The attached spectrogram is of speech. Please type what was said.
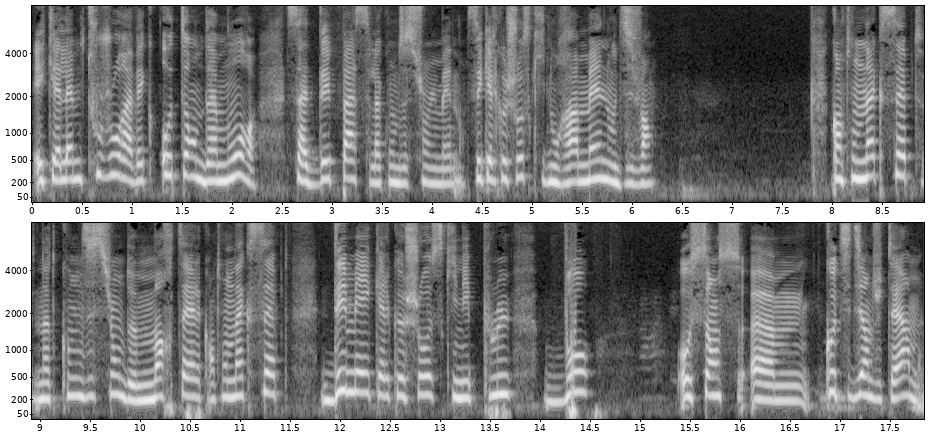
et qu'elle aime toujours avec autant d'amour, ça dépasse la condition humaine. C'est quelque chose qui nous ramène au divin. Quand on accepte notre condition de mortel, quand on accepte d'aimer quelque chose qui n'est plus beau au sens euh, quotidien du terme,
